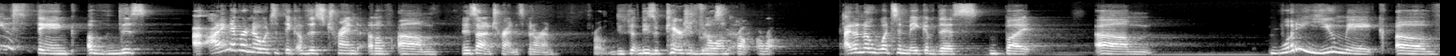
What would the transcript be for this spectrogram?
you think of this? I, never know what to think of this trend of um. It's not a trend; it's been around for these. These are characters been along for. a- a- I don't know what to make of this, but um, what do you make of?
